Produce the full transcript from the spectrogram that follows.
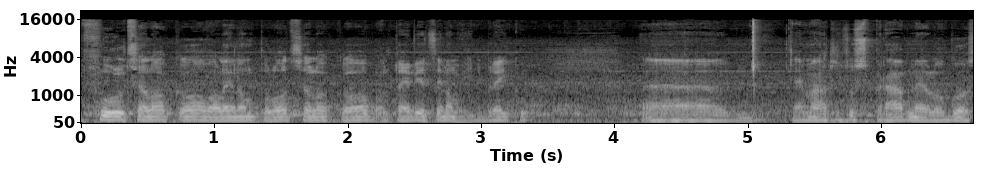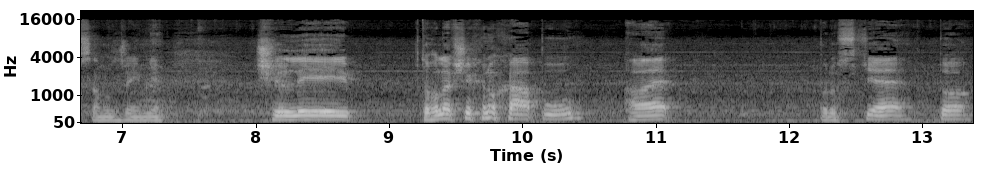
full celokov, ale jenom polocelokov, ale to je věc jenom heatbreaku. E, nemá to to správné logo samozřejmě. Čili tohle všechno chápu, ale prostě to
